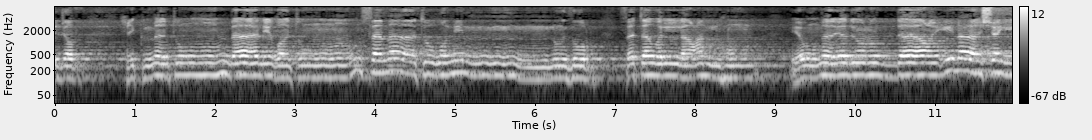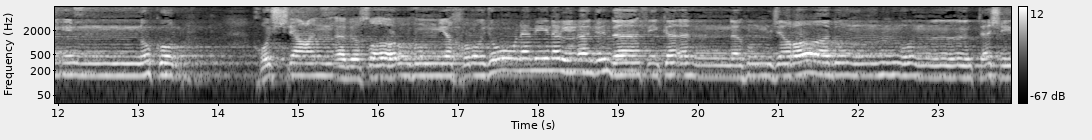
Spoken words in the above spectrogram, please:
مزدجر حكمة بالغة فما تغني النذر فتول عنهم يوم يدعو الداع إلى شيء نكر خش عن أبصارهم يخرجون من الأجداث كأنهم جراد منتشر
